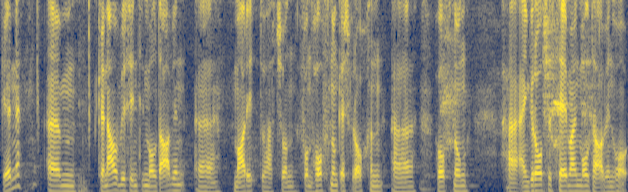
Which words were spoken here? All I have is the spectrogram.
Gerne. Ähm, genau, wir sind in Moldawien. Äh, Mari, du hast schon von Hoffnung gesprochen. Äh, Hoffnung, ein großes Thema in Moldawien, wo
